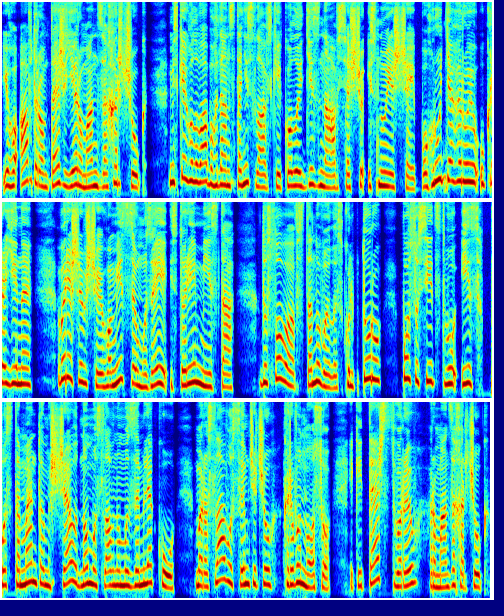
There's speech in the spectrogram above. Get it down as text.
Його автором теж є Роман Захарчук. Міський голова Богдан Станіславський, коли дізнався, що існує ще й погруддя Героїв України, вирішив, що його місце у музеї історії міста. До слова, встановили скульптуру по сусідству із постаментом ще одному славному земляку Мирославу Симчичу Кривоносу, який теж створив Роман Захарчук.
